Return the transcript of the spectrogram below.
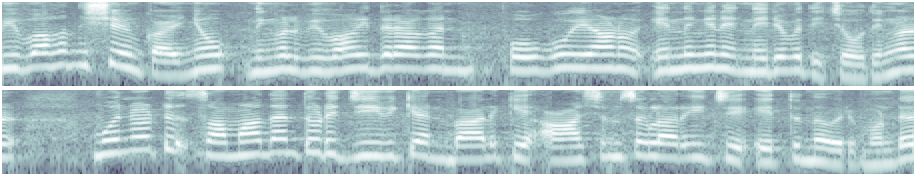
വിവാഹ നിശ്ചയം കഴിഞ്ഞു. നിങ്ങൾ വിവാഹിതരാകാൻ പോകുകയാണോ എന്നിങ്ങനെ നിരവധി ചോദ്യങ്ങൾ. മുന്നോട്ട് സമാധാനത്തോടെ ജീവിക്കാൻ ബാലയ്ക്ക് ആശംസകൾ അറിയിച്ച് എത്തുന്നവരുമുണ്ട്.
